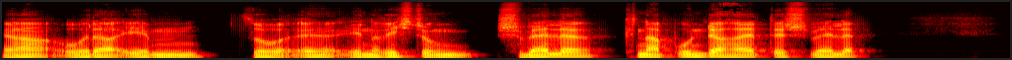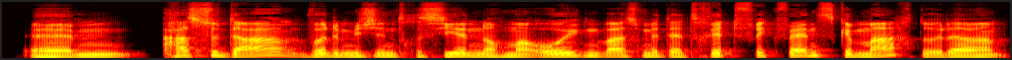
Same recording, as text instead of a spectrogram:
ja, oder eben so äh, in Richtung Schwelle, knapp unterhalb der Schwelle. Ähm, hast du da, würde mich interessieren, nochmal irgendwas mit der Trittfrequenz gemacht oder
